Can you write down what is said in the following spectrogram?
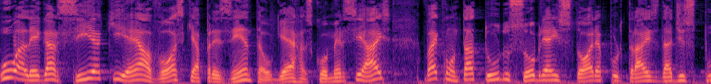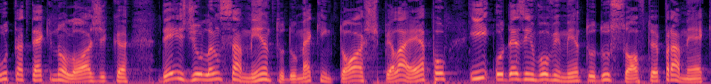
O Ale Garcia, que é a voz que apresenta o Guerras Comerciais, vai contar tudo sobre a história por trás da disputa tecnológica, desde o lançamento do Macintosh pela Apple e o desenvolvimento do software para Mac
